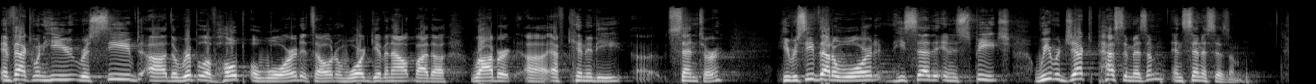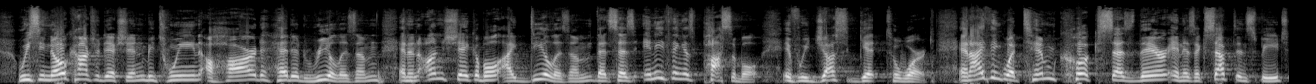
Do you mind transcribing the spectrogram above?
In fact, when he received uh, the Ripple of Hope Award, it's an award given out by the Robert uh, F. Kennedy uh, Center, he received that award. He said in his speech, We reject pessimism and cynicism. We see no contradiction between a hard headed realism and an unshakable idealism that says anything is possible if we just get to work. And I think what Tim Cook says there in his acceptance speech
